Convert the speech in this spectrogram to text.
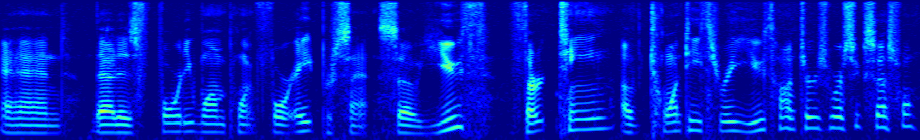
and that is 41.48%. So, youth, 13 of 23 youth hunters were successful.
